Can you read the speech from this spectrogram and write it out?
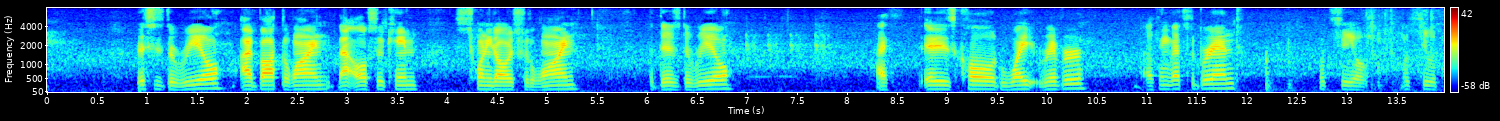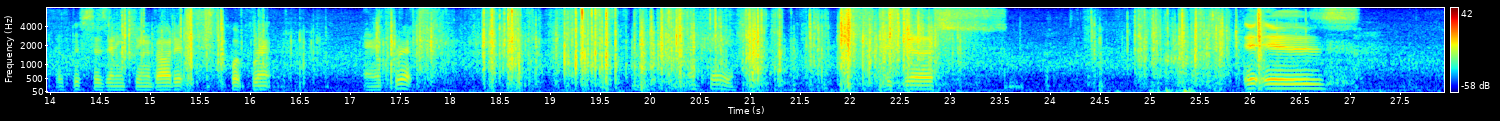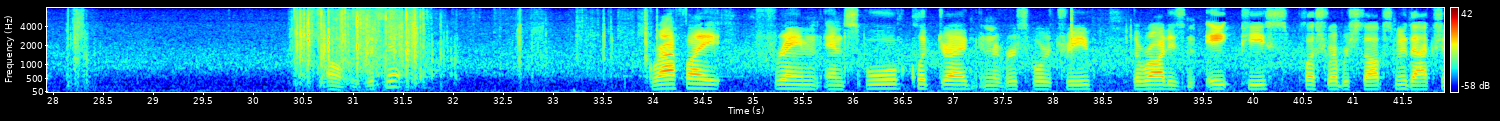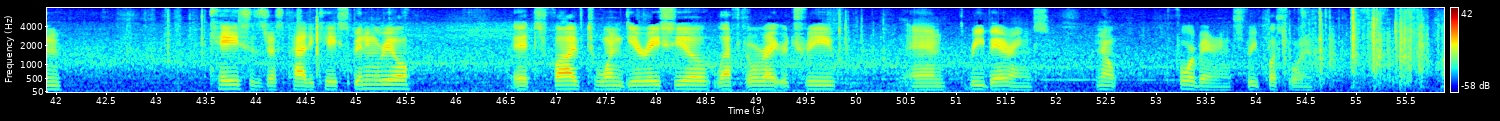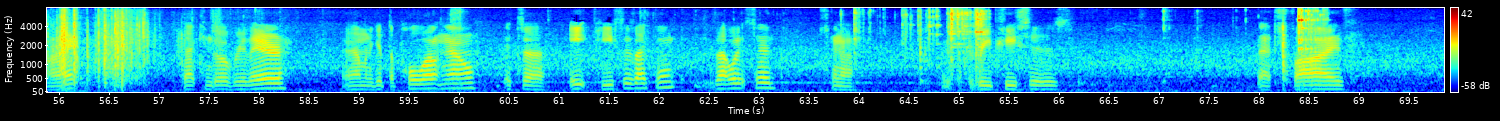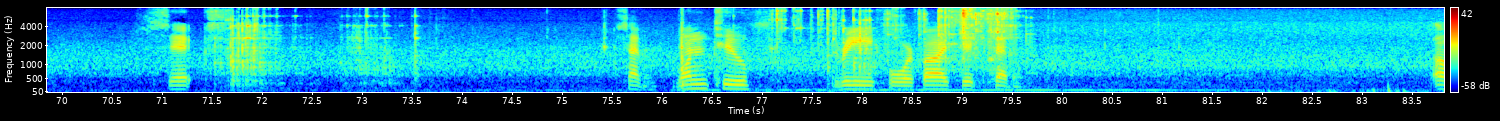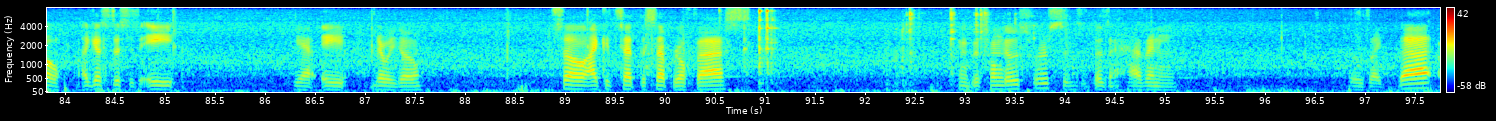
this is the reel. I bought the line. That also came. It's $20 for the line. But there's the reel. I it is called White River. I think that's the brand. Let's see. Let's see what, if this says anything about it. What brand? And it's ripped. Okay. It just. It is. Oh, is this it? Graphite frame and spool, click drag, and reversible retrieve. The rod is an 8 piece plus rubber stop, smooth action. Case is just patty case spinning reel. It's 5 to 1 gear ratio, left or right retrieve, and 3 bearings. No, 4 bearings, 3 plus 1. Alright, that can go over there. And I'm going to get the pole out now. It's uh, 8 pieces, I think. Is that what it said? Just going to there's three pieces. That's five, six, seven. One, two, three, four, five, six, seven. Oh, I guess this is eight. Yeah, eight. There we go. So I could set this up real fast. I think this one goes first since it doesn't have any. Goes like that.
